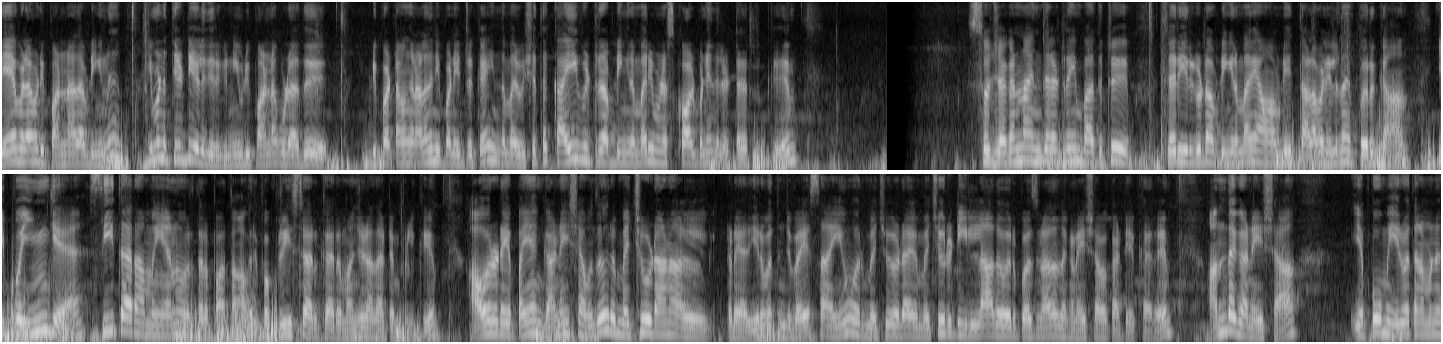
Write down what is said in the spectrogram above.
தேவையில்லாம் இப்படி பண்ணாத அப்படின்னு இவனை திருட்டி எழுதியிருக்கு. நீ இப்படி பண்ணக்கூடாது. இப்படிப்பட்டவங்கனால தான் நீ பண்ணிகிட்ருக்க இந்த மாதிரி விஷயத்த கை விட்டுரு அப்படிங்கிற மாதிரி இவனை கால் பண்ணி இந்த லெட்டர் இருக்குது ஸோ ஜெகன்னா இந்த லெட்டரையும் பார்த்துட்டு சரி இருக்கட்டும் அப்படிங்கிற மாதிரி அவன் அப்படியே தலைவலியில் தான் இப்போ இருக்கான். இப்போ இங்கே சீதாராமையான்னு ஒருத்தரை பார்த்தோம். அவர் இப்போ ப்ரீஸ்டாக இருக்கார் மஞ்சுநாதா டெம்பிளுக்கு அவருடைய பையன் கணேஷா வந்து ஒரு மெச்சூர்டான ஆள் கிடையாது. இருபத்தஞ்சி வயசாயும் ஒரு மெச்சூர்டாக மெச்சூரிட்டி இல்லாத ஒரு பர்சனாக தான் அந்த கணேஷாவை காட்டியிருக்காரு. அந்த கணேஷா எப்போவுமே இருபத்தி நாலு மணி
